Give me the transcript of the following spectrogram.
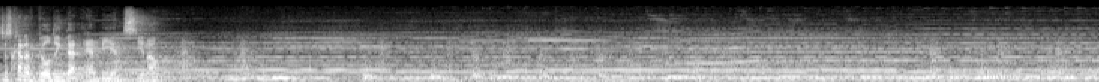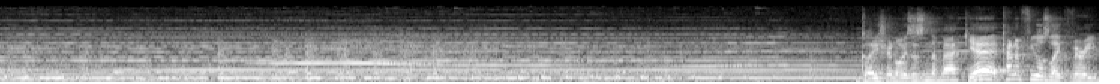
Just kind of building that ambience, you know. Glacier noises in the back. Yeah, it kind of feels like very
